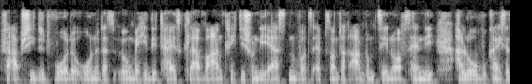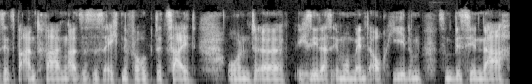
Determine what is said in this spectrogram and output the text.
verabschiedet wurde, ohne dass irgendwelche Details klar waren, kriegt die schon die ersten WhatsApp Sonntagabend um 10 Uhr aufs Handy. Hallo, wo kann ich das jetzt beantragen? Also es ist echt eine verrückte Zeit und äh, ich sehe das im Moment auch jedem so ein bisschen nach.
